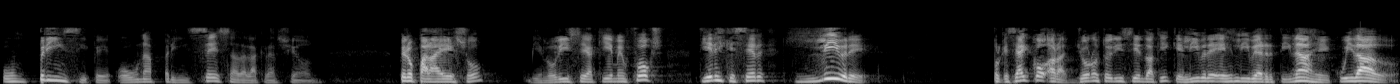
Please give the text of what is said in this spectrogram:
un príncipe o una princesa de la creación. Pero para eso, bien lo dice aquí M. Fox, tienes que ser libre. Porque si hay... Ahora, yo no estoy diciendo aquí que libre es libertinaje, cuidado.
